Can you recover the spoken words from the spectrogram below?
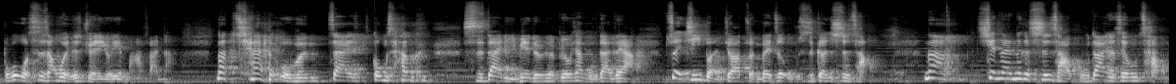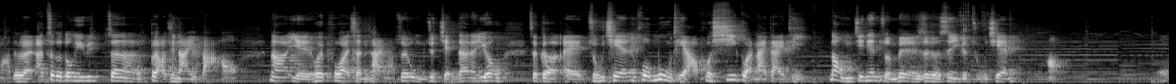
不过我事实上我也是觉得有点麻烦呐。那现在我们在工商时代里面，对不对？不用像古代这样，最基本就要准备这五十根湿草。那现在那个湿草，古代呢是用草嘛，对不对？啊，这个东西真的不知道去哪里拔哦。那也会破坏生态嘛，所以我们就简单的用这个诶竹签或木条或吸管来代替。那我们今天准备的这个是一个竹签，好。哦，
